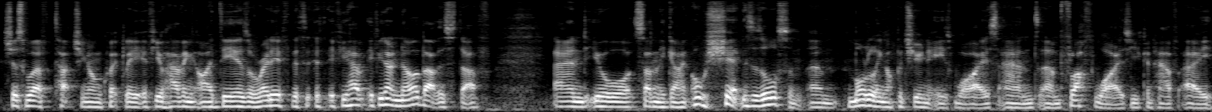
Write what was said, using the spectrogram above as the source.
it's just worth touching on quickly. If you're having ideas already, if this, if you have if you don't know about this stuff, and you're suddenly going, oh shit, this is awesome. Um, modeling opportunities wise and um, fluff wise, you can have a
